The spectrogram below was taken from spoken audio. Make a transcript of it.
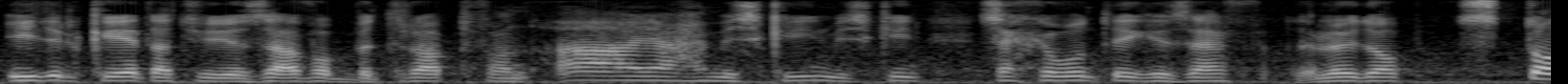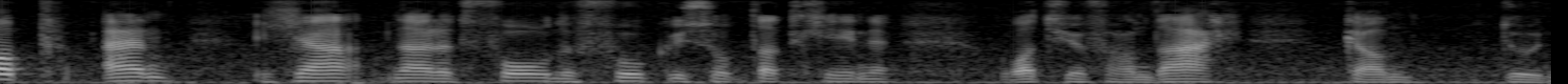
iedere keer dat je jezelf op betrapt van, ah ja, misschien, misschien, zeg gewoon tegen jezelf, luid op, stop en ga naar het volgende, focus op datgene wat je vandaag kan doen.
